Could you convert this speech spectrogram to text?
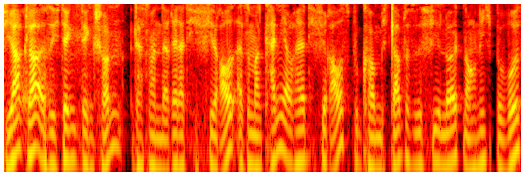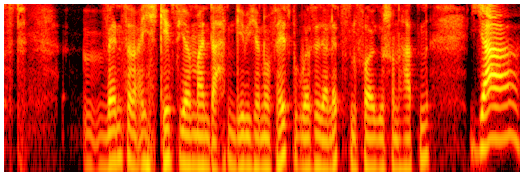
Ja, klar, also ich denke denk schon, dass man da relativ viel raus, also man kann ja auch relativ viel rausbekommen. Ich glaube, das ist vielen Leuten auch nicht bewusst, wenn es dann, ich gebe sie ja meinen Daten, gebe ich ja nur Facebook, was wir in der letzten Folge schon hatten. Ja,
